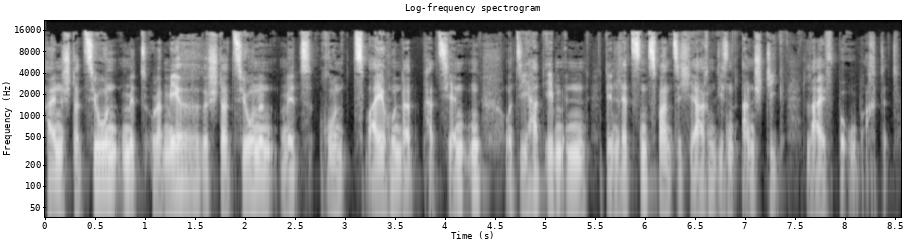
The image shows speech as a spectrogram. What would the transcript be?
eine Station mit oder mehrere Stationen mit rund 200 Patienten und sie hat eben in den letzten 20 Jahren diesen Anstieg live beobachtet.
